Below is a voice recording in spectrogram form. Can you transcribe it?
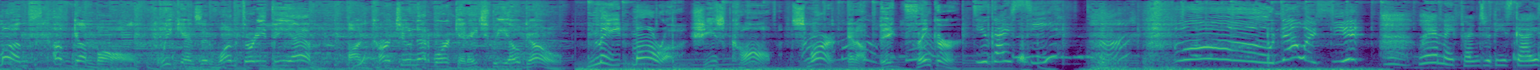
month of Gumball. Weekends at 1.30 p.m. on Cartoon Network and HBO Go. Meet Mara. She's calm, smart, and a big thinker. Do you guys see? Huh? Oh, now I see it. Why am I friends with these guys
